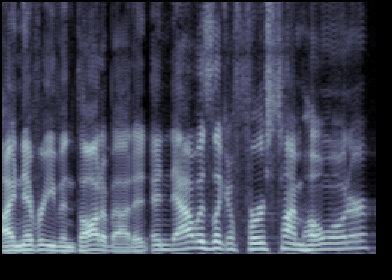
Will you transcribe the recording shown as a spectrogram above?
I never even thought about it. And now as like a first time homeowner,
